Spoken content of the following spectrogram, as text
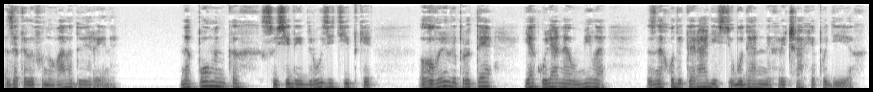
зателефонувала до Ірини. На поминках сусіди й друзі тітки говорили про те, як Уляна вміла знаходити радість у буденних речах і подіях,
